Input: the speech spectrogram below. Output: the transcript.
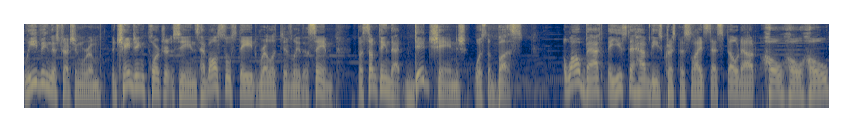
Leaving the stretching room, the changing portrait scenes have also stayed relatively the same, but something that did change was the bus. A while back, they used to have these Christmas lights that spelled out ho ho ho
